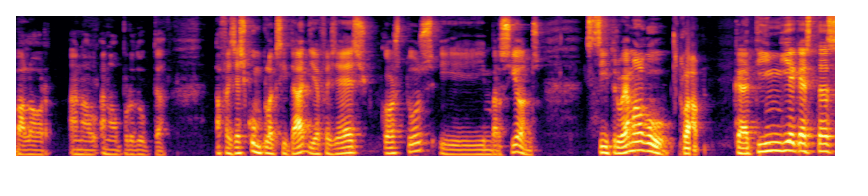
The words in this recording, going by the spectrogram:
valor en el, en el producte. Afegeix complexitat i afegeix costos i inversions. Si trobem algú Clar, que tingui aquestes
